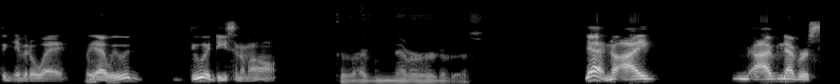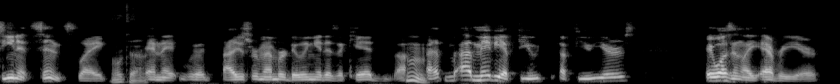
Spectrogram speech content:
to give it away. But yeah, we would do a decent amount. because I've never heard of this. Yeah, no, I I've never seen it since. Like Okay, and it I just remember doing it as a kid. Uh, Hmm. uh, uh, maybe a few a few years. It wasn't like every year.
